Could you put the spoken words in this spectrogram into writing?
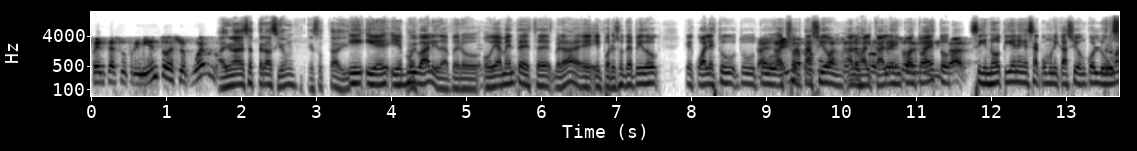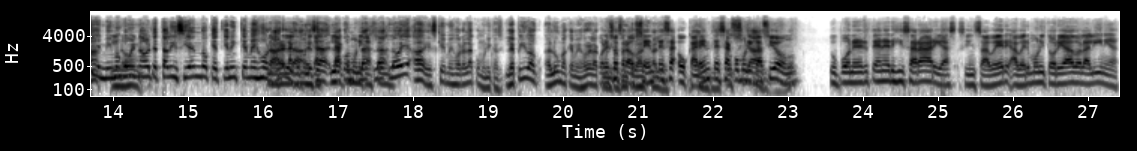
frente al sufrimiento de su pueblo. Hay una desesperación, eso está ahí. Y, y, es, y es, muy válida, pero obviamente, este, ¿verdad? Eh, y por eso te pido que cuál es tu, tu, tu exhortación a los alcaldes en cuanto a esto, si no tienen esa comunicación con Luma. Pero si el mismo no, gobernador te está diciendo que tienen que mejorar la, comunica o sea, la, la, comunicación. La, ah, es que mejore la comunicación. Le pido a, a Luma que mejore la por comunicación. Por eso, pero ausente esa, o carente esa comunicación tú ponerte a energizar áreas sin saber haber monitoreado la línea,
